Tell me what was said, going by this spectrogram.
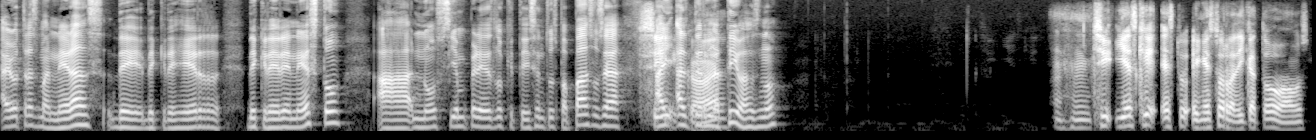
Hay otras maneras de, de, creer, de creer en esto. Ah, no siempre es lo que te dicen tus papás. O sea, hay alternativas, ¿no? Sí, y es que esto, en esto radica todo, vamos.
